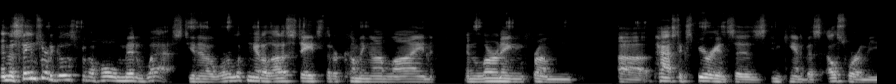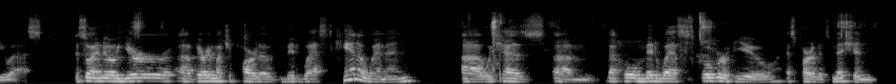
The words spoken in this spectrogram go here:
and the same sort of goes for the whole Midwest. You know, we're looking at a lot of states that are coming online and learning from uh, past experiences in cannabis elsewhere in the U.S. And so I know you're uh, very much a part of Midwest Canna Women, uh, which has um, that whole Midwest overview as part of its mission.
